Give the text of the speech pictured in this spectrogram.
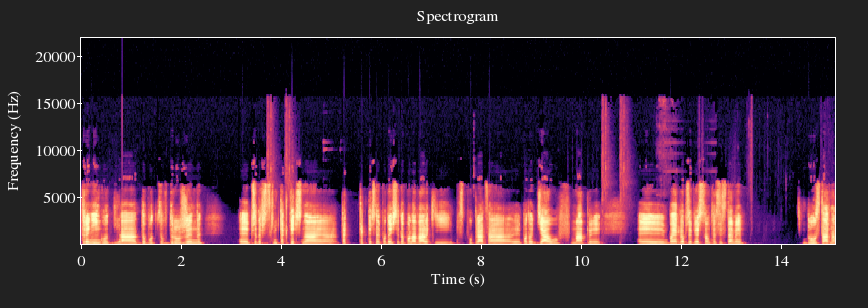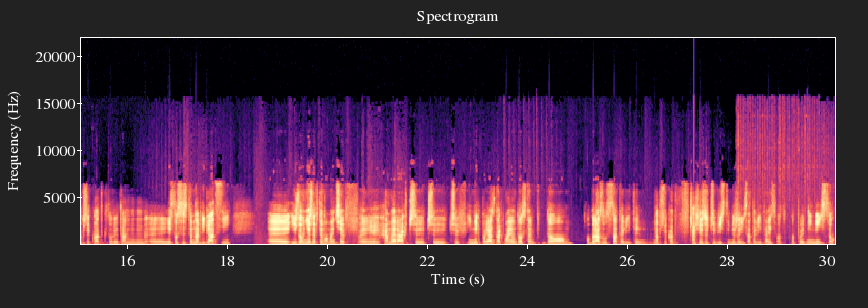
treningu dla dowódców drużyn, e, przede wszystkim taktyczna, tak, taktyczne podejście do pola walki, współpraca pododdziałów, mapy, bo jak dobrze wiesz, są te systemy Blue Star na przykład, który tam jest to system nawigacji, I żołnierze w tym momencie w e, Hammerach czy, czy, czy w innych pojazdach mają dostęp do obrazu z satelity, na przykład w czasie rzeczywistym, jeżeli satelita jest w od- w odpowiednim miejscu.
